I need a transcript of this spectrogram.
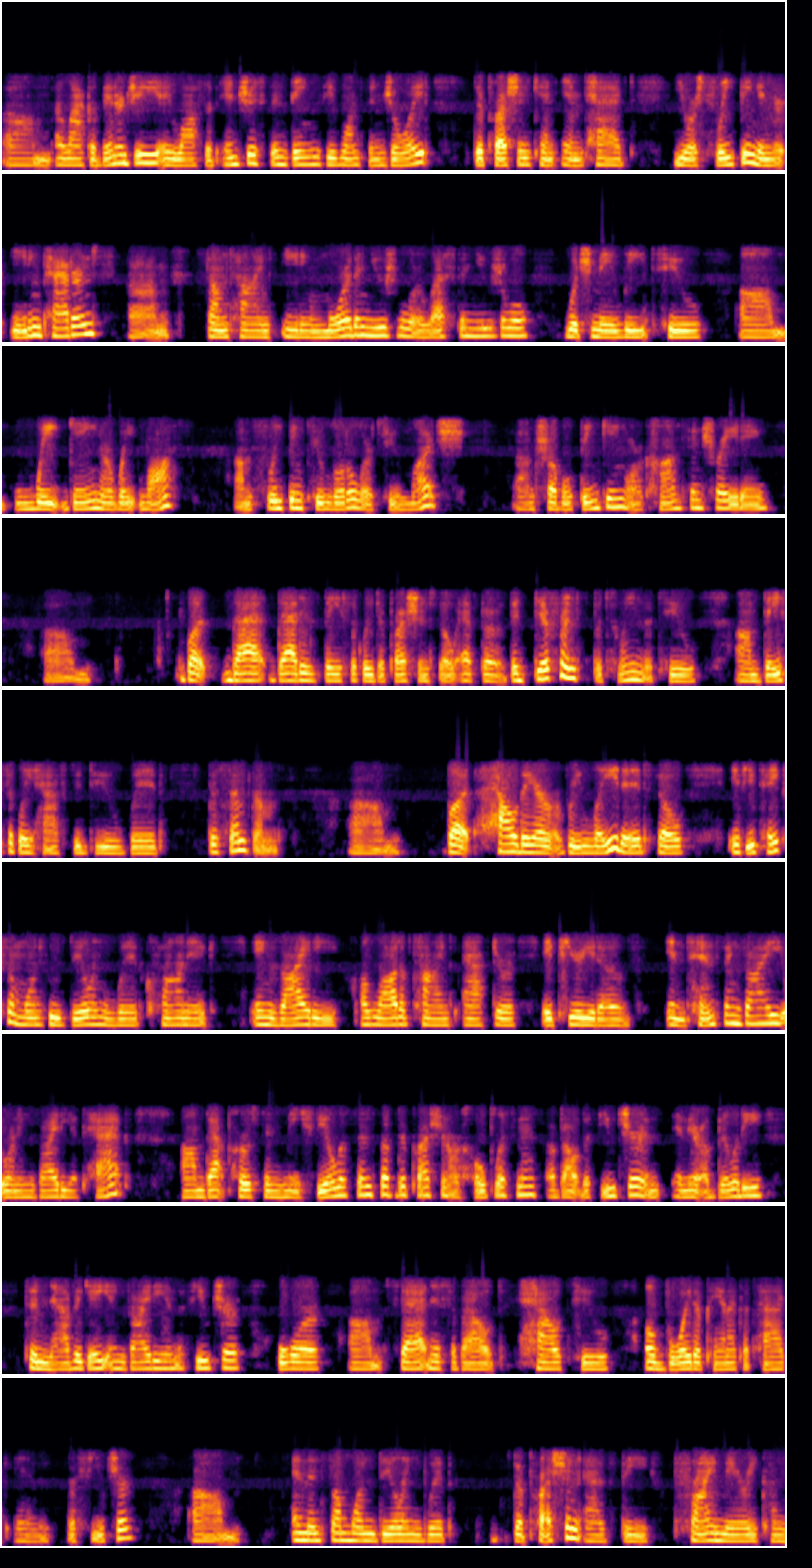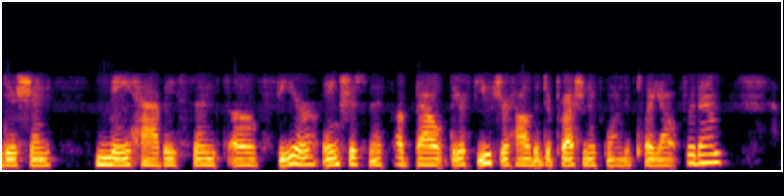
Um, a lack of energy, a loss of interest in things you once enjoyed. Depression can impact your sleeping and your eating patterns, um, sometimes eating more than usual or less than usual, which may lead to um, weight gain or weight loss, um, sleeping too little or too much, um, trouble thinking or concentrating. Um, but that that is basically depression. So at the the difference between the two um, basically has to do with the symptoms, um, but how they are related. So if you take someone who's dealing with chronic anxiety, a lot of times after a period of intense anxiety or an anxiety attack, um, that person may feel a sense of depression or hopelessness about the future and, and their ability to navigate anxiety in the future or um, sadness about how to avoid a panic attack in the future. Um, and then someone dealing with depression as the primary condition may have a sense of fear, anxiousness about their future, how the depression is going to play out for them,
